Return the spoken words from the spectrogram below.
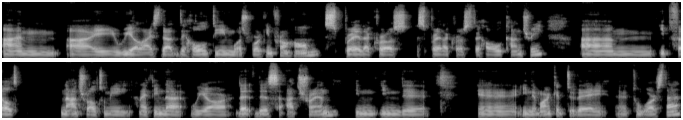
and I realized that the whole team was working from home, spread across spread across the whole country. Um, it felt natural to me, and I think that we are that there's a trend in in the uh, in the market today uh, towards that.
